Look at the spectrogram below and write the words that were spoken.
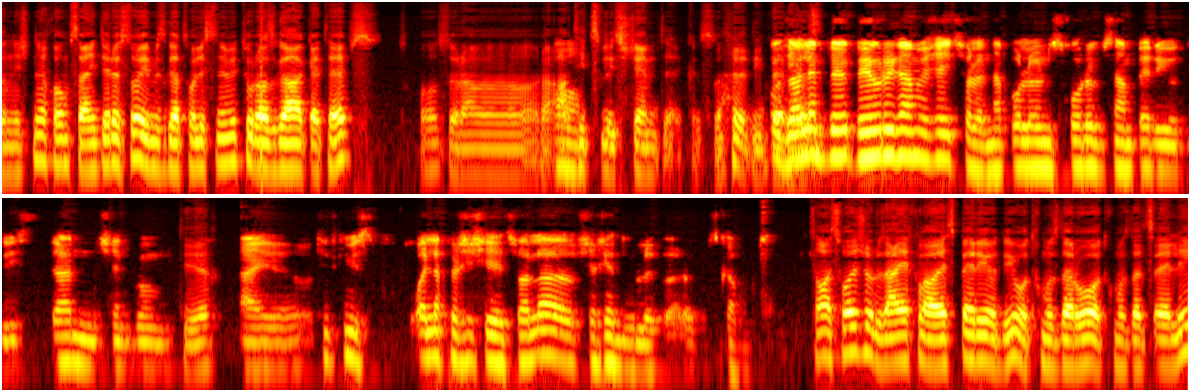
აღნიშნე, ხომ საინტერესოა იმის გათვალისწინებით თუ რას გააკეთებს ხოს რა რა 10 წლის შემდეგ ეს არის ძალიან ბევრი რამე შეიცვალა ნაპოლეონის ხორების ამ პერიოდისთან შემდგომ აი თითქმის ყველაფერში შეიცვალა შეხედულება როგორც გამოჩნდა ხო, სხვა შორის აი ახლა ეს პერიოდი 88-90 წელი,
